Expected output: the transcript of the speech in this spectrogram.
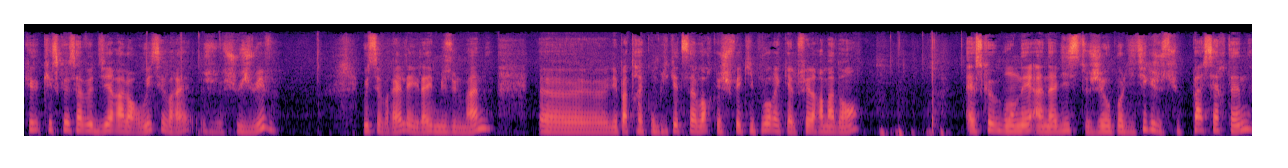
qu'est- qu'est-ce que ça veut dire? Alors oui, c'est vrai, je, suis juive. Oui, c'est vrai, Leïla est musulmane. Il n'est pas très compliqué de savoir que je fais kippour et qu'elle fait le ramadan. Est-ce qu'on est analyste géopolitique? Je ne suis pas certaine.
